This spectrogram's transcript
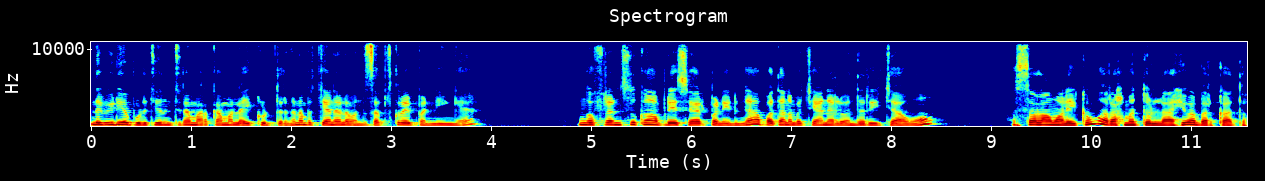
இந்த வீடியோ பிடிச்சிருந்துச்சின்னா மறக்காமல் லைக் கொடுத்துருங்க. நம்ம சேனலை வந்து சப்ஸ்கிரைப் பண்ணிங்க. உங்கள் ஃப்ரெண்ட்ஸுக்கும் அப்படியே ஷேர் பண்ணிவிடுங்க அப்போ தான் நம்ம சேனல் வந்து ரீச் ஆகும். அஸ்லாம் வலைக்கம் வரமத்துல்லாஹி வபர்காத்து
